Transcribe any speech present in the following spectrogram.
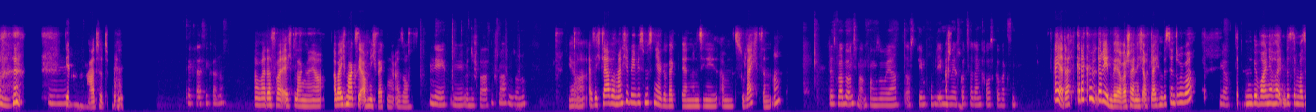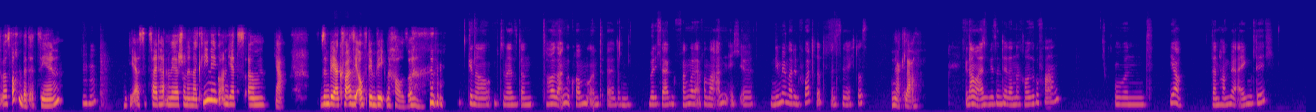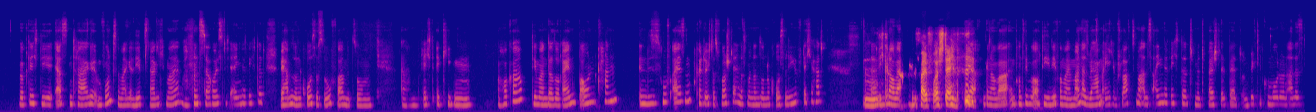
Mhm. Wir haben gewartet. Der Klassiker, ne? Aber das war echt lange, ja. Aber ich mag sie auch nicht wecken, also. Nee, nee, wenn sie schlafen, schlafen so, ne? Ja, also ich glaube, manche Babys müssen ja geweckt werden, wenn sie ähm, zu leicht sind, ne? Das war bei uns am Anfang so, ja. Aus dem Problem sind wir jetzt Gott sei Dank rausgewachsen. Ah ja, da, da, können, da reden wir ja wahrscheinlich auch gleich ein bisschen drüber. Ja. Denn wir wollen ja heute ein bisschen was über das Wochenbett erzählen. Mhm. Die erste Zeit hatten wir ja schon in der Klinik und jetzt, ähm, ja, sind wir ja quasi auf dem Weg nach Hause. Genau, beziehungsweise dann zu Hause angekommen und äh, dann würde ich sagen, fangen wir einfach mal an. Ich äh, nehme mir mal den Vortritt, wenn es dir recht ist. Ja, klar. Genau, also wir sind ja dann nach Hause gefahren und ja, dann haben wir eigentlich wirklich die ersten Tage im Wohnzimmer gelebt, sage ich mal, haben uns da häuslich eingerichtet. Wir haben so ein großes Sofa mit so einem ähm, rechteckigen Hocker, den man da so reinbauen kann in dieses Hufeisen. Könnt ihr euch das vorstellen, dass man dann so eine große Liegefläche hat? Ähm, Ich kann genau, mir auf jeden Fall vorstellen. ja, genau, war im Prinzip auch die Idee von meinem Mann. Also wir haben eigentlich im Schlafzimmer alles eingerichtet mit Beistellbett und Wickelkommode und alles.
